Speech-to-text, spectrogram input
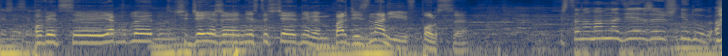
Cieszę się. Powiedz, y, jak w ogóle się dzieje, że nie jesteście, nie wiem, bardziej znani w Polsce? Wiesz co, no mam nadzieję, że już niedługo.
